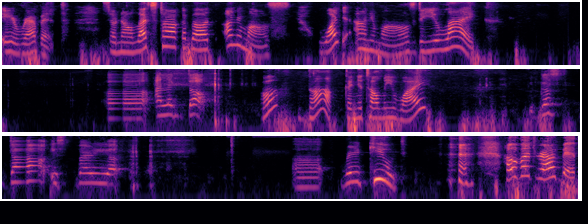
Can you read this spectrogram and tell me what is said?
a rabbit. So now let's talk about animals. What animals do you like? Uh I like dog Oh, dog. Can you tell me why? because dog is very uh, uh very cute. How about rabbit?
